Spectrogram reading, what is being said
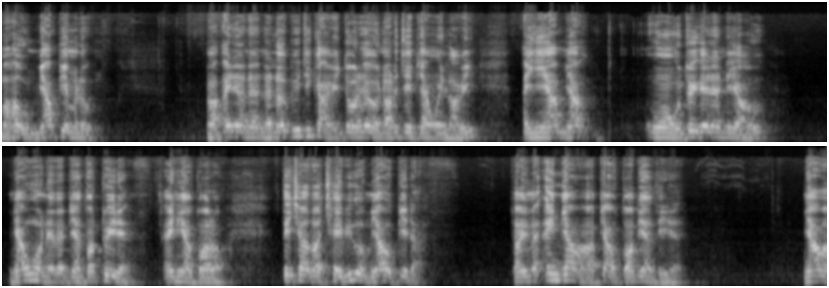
မဟုတ်ဘူးမြောက်ပြစ်မလို့ နော်အဲ့ဒါနဲ့နှလုံးပြူကြီးကပြီးတော်ထဲကိုနောက်တစ်ချိန်ပြန်ဝင်လာပြီးအရင်ကမြောက်ဝန်ကိုတွေ့ခဲ့တဲ့နေရာကိုမြောက်ဝန်နဲ့ပဲပြန်သွားတွေ့တယ်အဲ့ဒီရောက်သွားတော့တေချာသွားချိန်ပြီးကိုမြောက်ကိုပြစ်တာဒါပေမဲ့အဲ့မြောက်ဟာပျောက်သွားပြန်သေးတယ်မြောက်က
